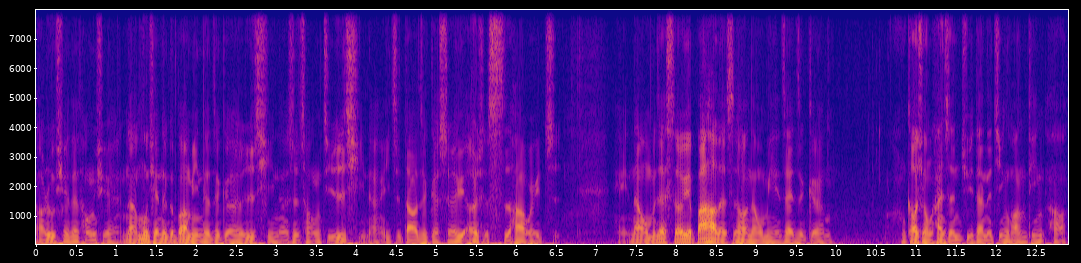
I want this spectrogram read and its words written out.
啊入学的同学。那目前这个报名的这个日期呢，是从即日起呢，一直到这个十二月二十四号为止。嘿，那我们在十二月八号的时候呢，我们也在这个高雄汉神巨蛋的金黄厅，好。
